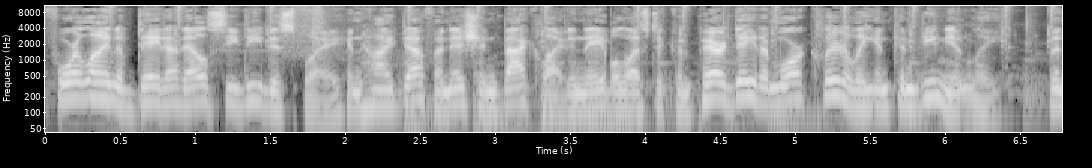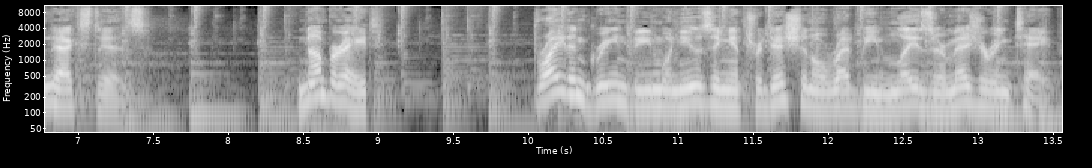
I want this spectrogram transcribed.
4 line of data LCD display and high definition backlight enable us to compare data more clearly and conveniently. The next is Number 8. Bright and green beam when using a traditional red beam laser measuring tape.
